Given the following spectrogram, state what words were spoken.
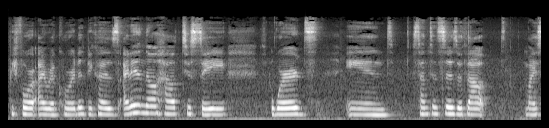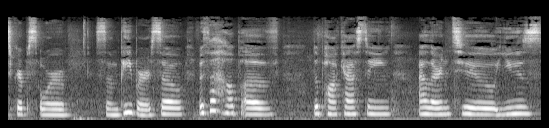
before I recorded because I didn't know how to say words and sentences without my scripts or some paper. So, with the help of the podcasting, I learned to use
